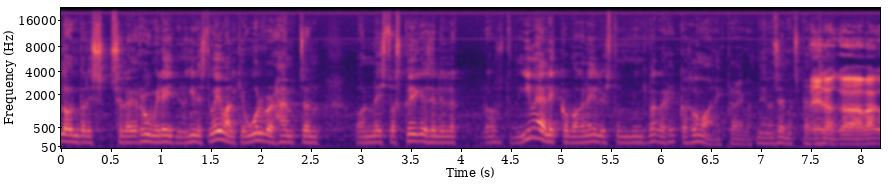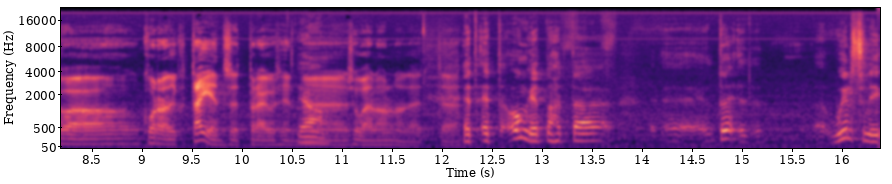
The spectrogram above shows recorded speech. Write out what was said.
Londonis selle ruumi leidmine on kindlasti võimalik ja Wolverhampton on neist vast kõige selline öelda imelikum, aga neil vist on mingi väga rikas omanik praegu, et neil on selles mõttes päris. Neil on ka väga korralikud täiendused praegu siin ja. Äh, suvel olnud, et. Et, et ongi, et noh, et Wilsoni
